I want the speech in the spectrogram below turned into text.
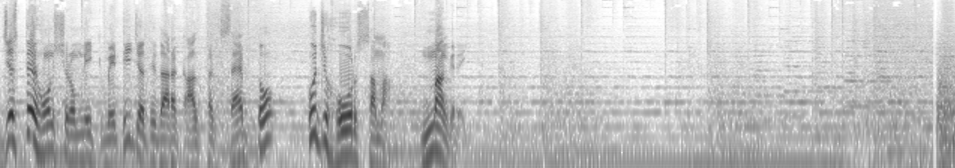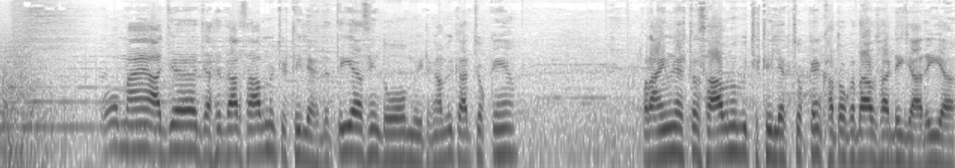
ਜਿਸ ਤੇ ਹੁਣ ਸ਼੍ਰੋਮਣੀ ਕਮੇਟੀ ਜਥੇਦਾਰ ਅਕਾਲ ਤਖਤ ਸਾਹਿਬ ਤੋਂ ਕੁਝ ਹੋਰ ਸਮਾਂ ਮੰਗ ਰਹੀ ਹੈ। ਉਹ ਮੈਂ ਅੱਜ ਜਥੇਦਾਰ ਸਾਹਿਬ ਨੂੰ ਚਿੱਠੀ ਲਿਖ ਦਿੱਤੀ ਆ, ਅਸੀਂ ਦੋ ਮੀਟਿੰਗਾਂ ਵੀ ਕਰ ਚੁੱਕੇ ਹਾਂ। ਪ੍ਰਾਈਮ ਮਿਨਿਸਟਰ ਸਾਹਿਬ ਨੂੰ ਵੀ ਚਿੱਠੀ ਲਿਖ ਚੁੱਕੇ ਹਾਂ, ਖਤੋ ਕਿਤਾਬ ਸਾਡੀ ਜਾਰੀ ਆ।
